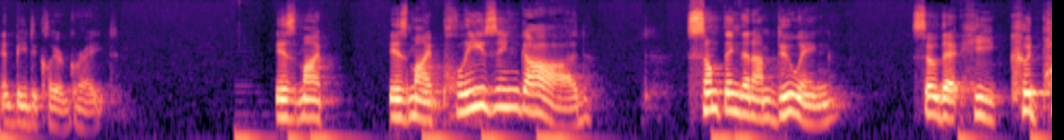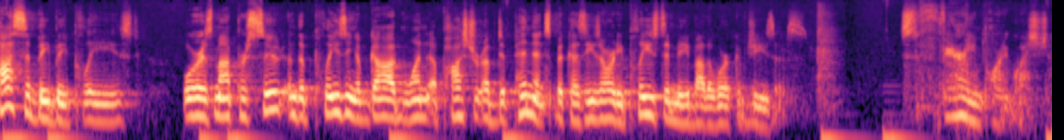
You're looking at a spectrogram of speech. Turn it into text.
and be declared great? Is my, is my pleasing God something that I'm doing so that He could possibly be pleased? Or is my pursuit and the pleasing of God one a posture of dependence because He's already pleased in me by the work of Jesus? It's a very important question,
